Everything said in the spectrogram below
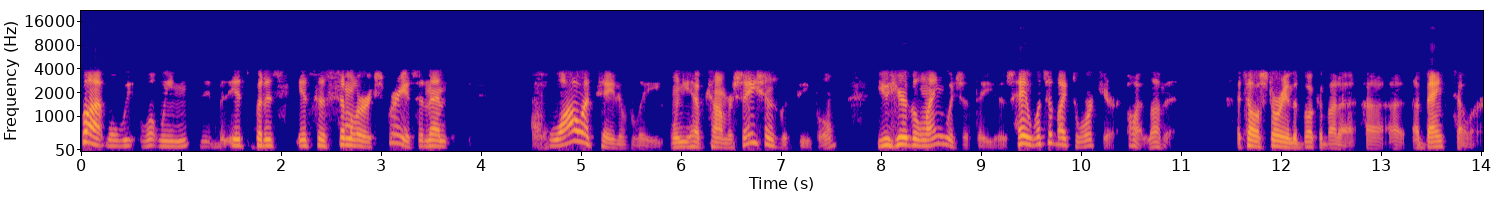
but what we what we it's but it's it's a similar experience. And then qualitatively, when you have conversations with people, you hear the language that they use. Hey, what's it like to work here? Oh, I love it. I tell a story in the book about a a, a bank teller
